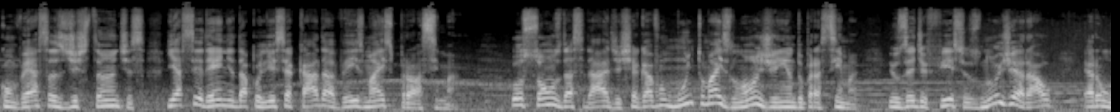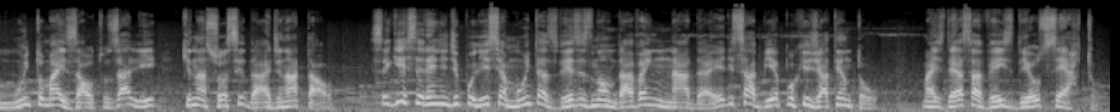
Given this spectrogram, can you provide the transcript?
conversas distantes e a sirene da polícia cada vez mais próxima. Os sons da cidade chegavam muito mais longe indo para cima, e os edifícios, no geral, eram muito mais altos ali que na sua cidade natal. Seguir sirene de polícia muitas vezes não dava em nada, ele sabia porque já tentou mas dessa vez deu certo.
